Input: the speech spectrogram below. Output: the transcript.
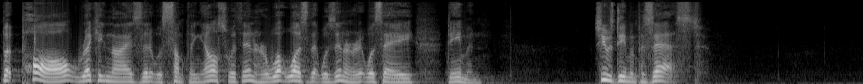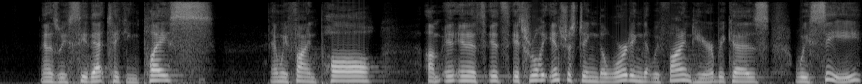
But Paul recognized that it was something else within her. What was that was in her? It was a demon. She was demon possessed. And as we see that taking place, and we find Paul, um, and, it's, it's, it's really interesting the wording that we find here because we see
